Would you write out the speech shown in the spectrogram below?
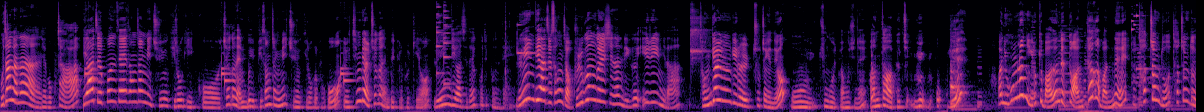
보자면은 이제 목차 디아즈 폰세 성적 및 주요 기록이 있고 최근 MVP 성적 및 주요 기록을 보고 그리고 팀별 최근 MVP를 볼게요 르인 디아즈 대 코디 폰세 르인 디아즈 성적 붉은 글씨는 리그 1위입니다 정결 경기를 출장했네요? 오, 이 친구 야무지네. 안타 100지, 예, 어, 예? 아니 홈런이 이렇게 많은데 또 안타가 많네? 또 타점도? 타점도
